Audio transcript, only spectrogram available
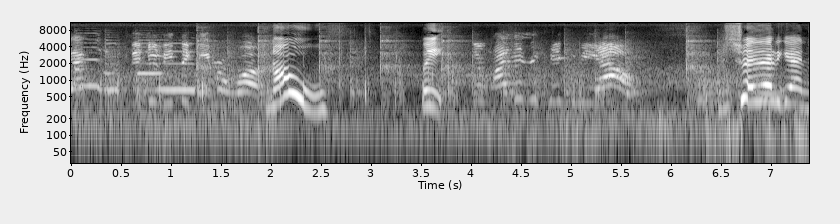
left. Did you leave the game or what? No. Wait, Then why did it kick me out? let's try that again.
